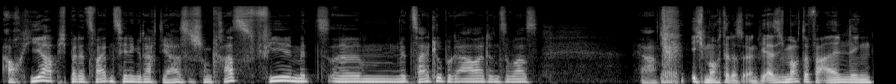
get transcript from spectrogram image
auch hier habe ich bei der zweiten Szene gedacht, ja, es ist schon krass, viel mit, ähm, mit Zeitlupe gearbeitet und sowas. Ja, ich mochte das irgendwie. Also ich mochte vor allen Dingen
